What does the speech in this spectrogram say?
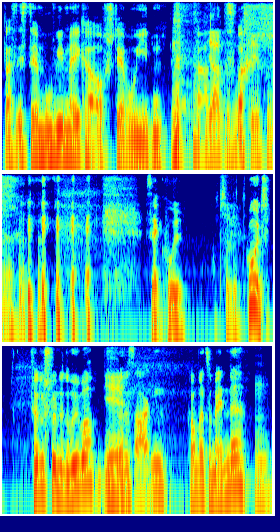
das ist der Movie Maker auf Steroiden. Ja, ja das, das war gelesen, ja. Sehr cool. Absolut. Gut, Viertelstunde drüber. Yeah. Ich würde sagen, kommen wir zum Ende. Mhm.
